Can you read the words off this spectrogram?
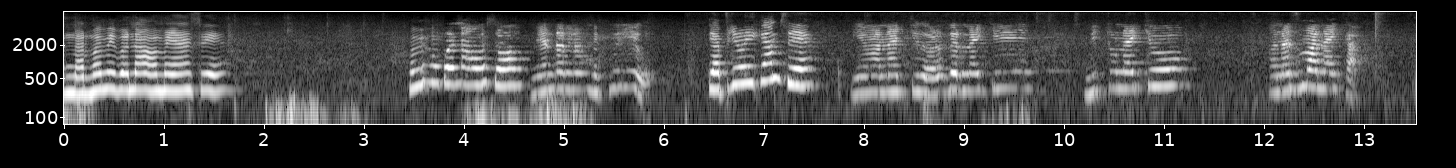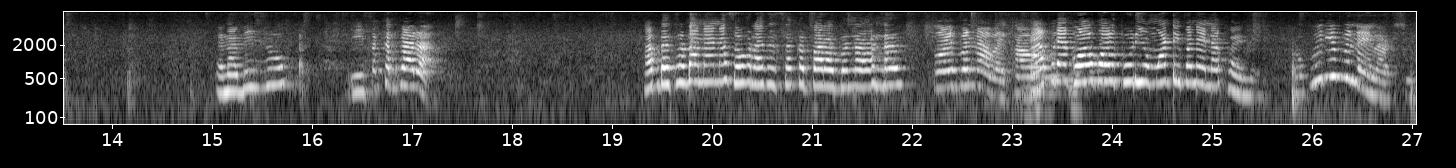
મારી મમ્મી બનાવવા મળ્યા છે. મમ્મી શું બનાવો છો? ની અંદર લોટની પૂરીઓ. ત્યાં પીળી કેમ છે? એમાં નાખ્યું હળદર નાખી મીઠું નાખ્યું અને અજમા નાખ્યા. એના બીજું? એ શક્કરપારા. આપણે થોડા નાના છોકરા છે શક્કરપારા બનાવવાના. તોય બનાવાય ખાવા આપણે ગોળ ગોળ પૂરીઓ મોટી બનાવી નાખવાની. પૂરી બનાવી નાખશું.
